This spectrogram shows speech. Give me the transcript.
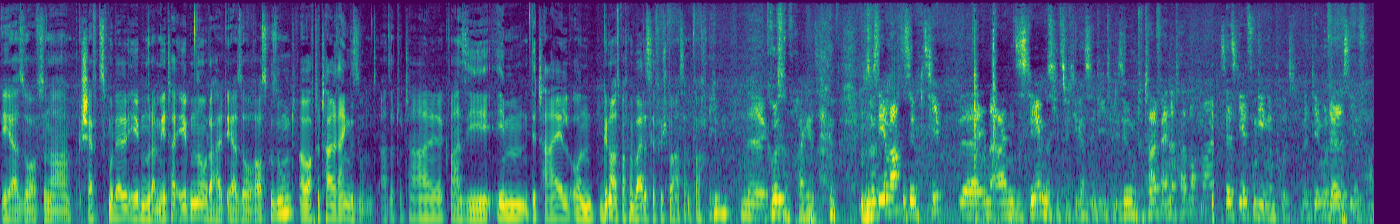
eher so auf so einer Geschäftsmodellebene oder Metaebene oder halt eher so rausgezoomt, aber auch total reingezoomt. Also total quasi im Detail und genau, es macht mir beides sehr viel Spaß einfach. Ich habe eine größere Frage jetzt. Das, was ihr macht, ist im Prinzip äh, in einem System, das sich jetzt durch die ganze Digitalisierung total verändert hat nochmal, setzt ihr jetzt einen Gegenimpuls mit dem Modell, das ihr fahrt.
